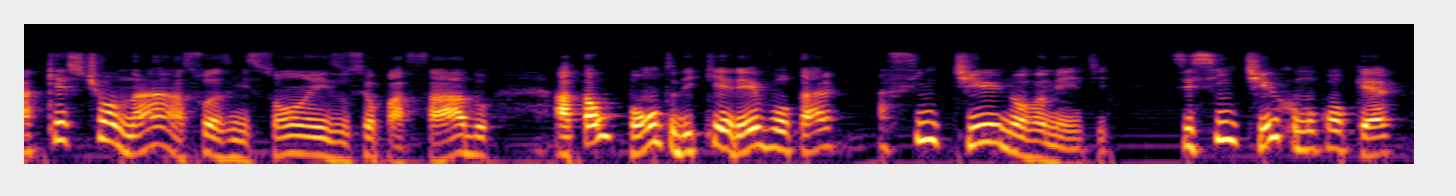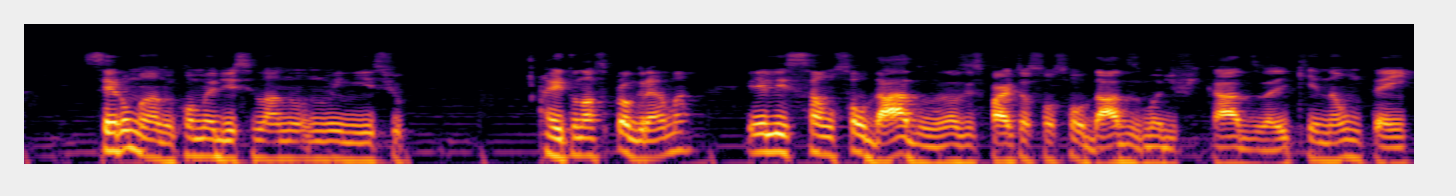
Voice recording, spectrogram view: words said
a questionar as suas missões, o seu passado, a tal ponto de querer voltar a sentir novamente. Se sentir como qualquer ser humano, como eu disse lá no, no início aí do nosso programa, eles são soldados, né? os Spartans são soldados modificados aí que não têm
